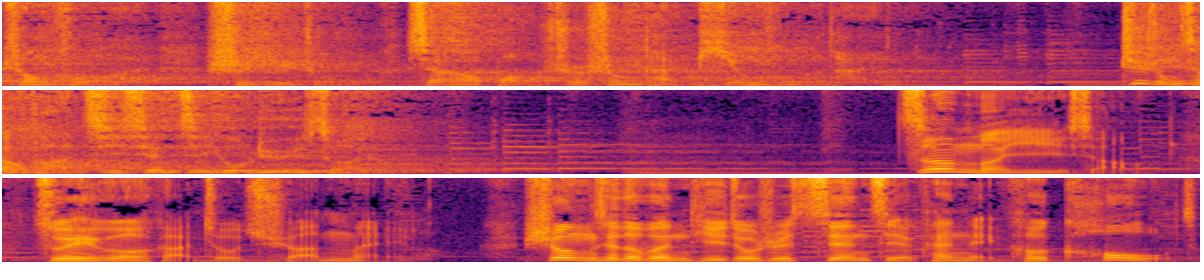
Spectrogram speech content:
上做爱是一种想要保持生态平衡的态度。这种想法既先进又绿色呀。这么一想。罪恶感就全没了，剩下的问题就是先解开哪颗扣子。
